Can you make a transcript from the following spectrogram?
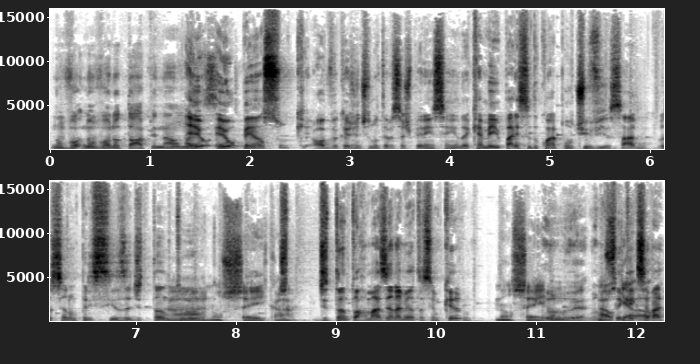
Não vou, não vou no top, não, mas. Eu, eu penso, que óbvio que a gente não teve essa experiência ainda, que é meio parecido com o Apple TV, sabe? Que você não precisa de tanto, Ah, não sei, cara. de tanto armazenamento assim, porque eu, Não sei. eu ver. não sei o que, que você vai.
